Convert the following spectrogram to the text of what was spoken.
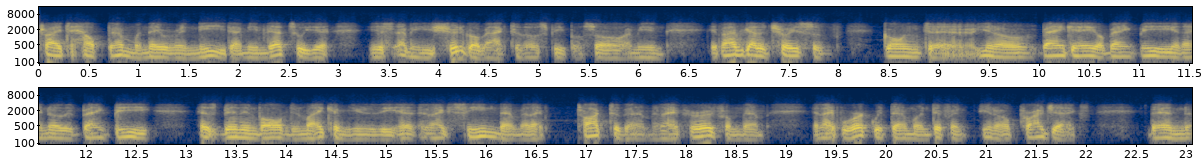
tried to help them when they were in need. I mean, that's who you, you. I mean, you should go back to those people. So, I mean, if I've got a choice of going to, you know, Bank A or Bank B, and I know that Bank B has been involved in my community, and I've seen them, and I've talked to them, and I've heard from them, and I've worked with them on different, you know, projects, then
